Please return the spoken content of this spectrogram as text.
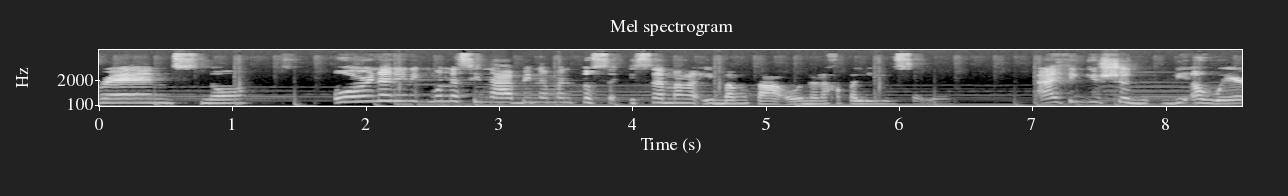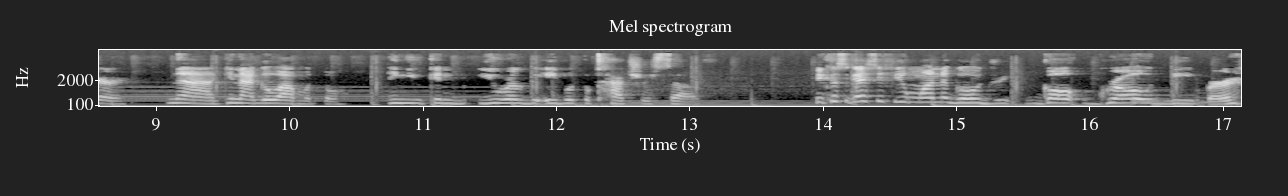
friends, no? Or narinig mo na sinabi naman to sa isa mga ibang tao na nakapaligid sa'yo. I think you should be aware na ginagawa mo to and you can you will be able to catch yourself. Because guys if you want to go go grow deeper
